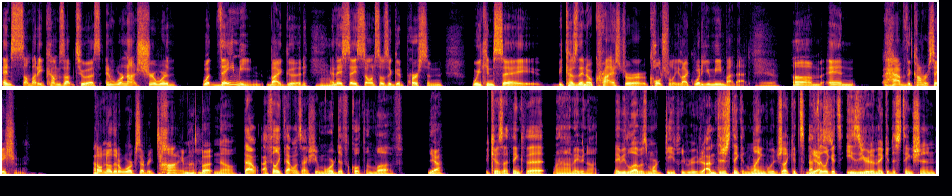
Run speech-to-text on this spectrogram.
and somebody comes up to us and we're not sure where what they mean by good, Mhm. and they say so and so's a good person, we can say because they know Christ or culturally, like what do you mean by that? Yeah. Um, and have the conversation. I don't know that it works every time, but No, that I feel like that one's actually more difficult than love yeah, because I think that well, maybe not. Maybe love is more deeply rooted. I'm just thinking language. Like it's, I Yes. feel like it's easier to make a distinction,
